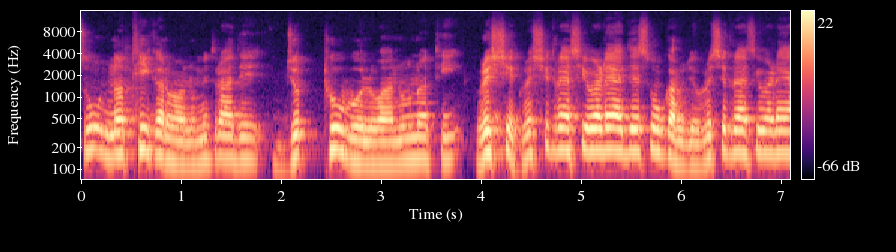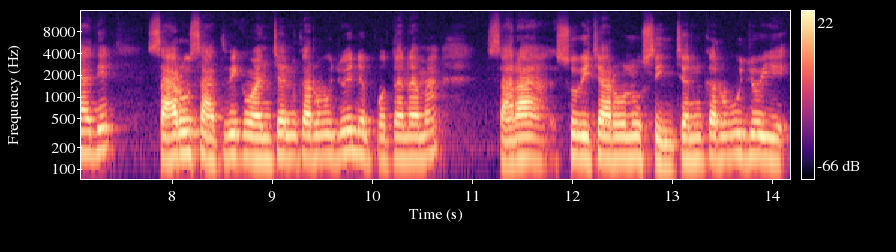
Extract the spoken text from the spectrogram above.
શું નથી કરવાનું? મિત્રો, આજે જુઠ્ઠું બોલવાનું નથી. વૃશ્ચિક વૃશ્ચિક રાશિવાળાએ આજે શું કરવું જોઈએ વૃશ્ચિક રાશિવાળાએ આજે સારું સાત્વિક વાંચન કરવું જોઈએ ને પોતાનામાં સારા સુવિચારોનું સિંચન કરવું જોઈએ.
